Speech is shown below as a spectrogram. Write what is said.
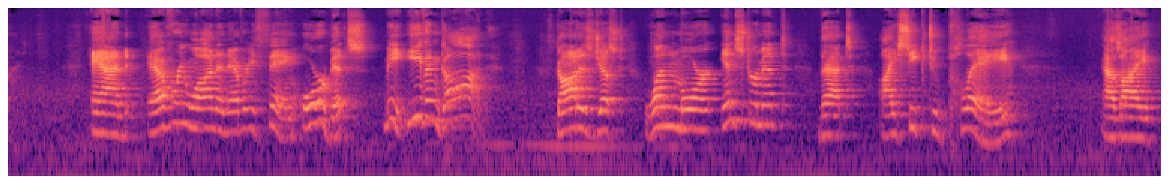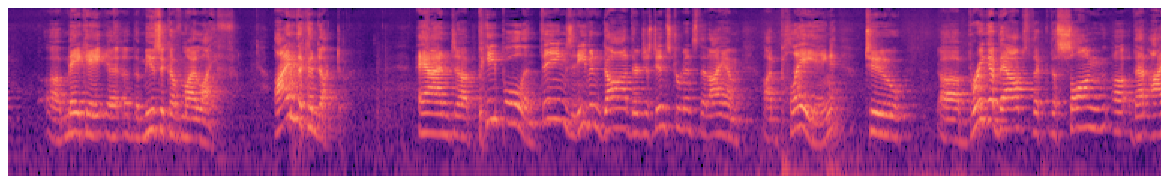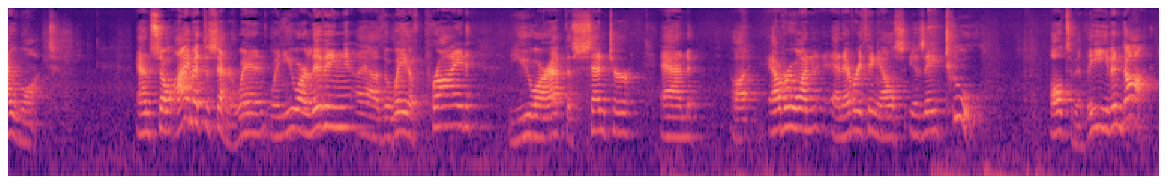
And everyone and everything orbits me, even God. God is just one more instrument that I seek to play as I uh, make a, uh, the music of my life. I'm the conductor. And uh, people and things and even God, they're just instruments that I am I'm playing to uh, bring about the, the song uh, that I want. And so I'm at the center. When, when you are living uh, the way of pride, you are at the center, and uh, everyone and everything else is a tool, ultimately, even God.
